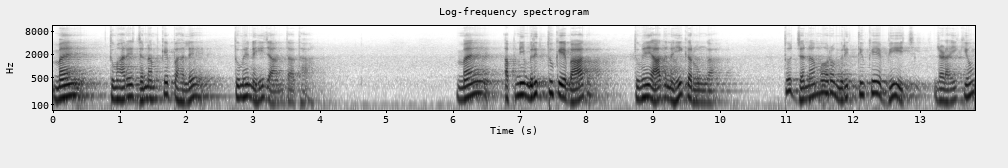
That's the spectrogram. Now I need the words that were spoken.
मैं तुम्हारे जन्म के पहले तुम्हें नहीं जानता था। मैं अपनी मृत्यु के बाद तुम्हें याद नहीं करूँगा। तो जन्म और मृत्यु के बीच लड़ाई क्यों?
